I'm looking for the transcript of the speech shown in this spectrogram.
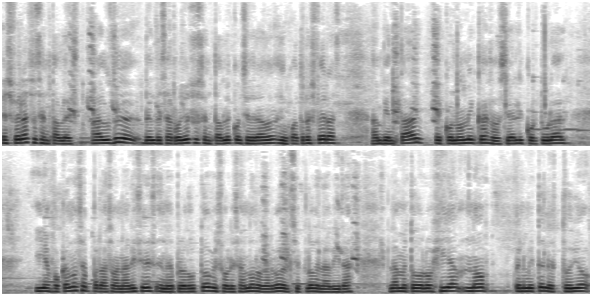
Esferas sustentables. A la luz de, del desarrollo sustentable considerado en cuatro esferas, ambiental, económica, social y cultural, y enfocándose para su análisis en el producto visualizando a lo largo del ciclo de la vida. La metodología no permite el estudio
